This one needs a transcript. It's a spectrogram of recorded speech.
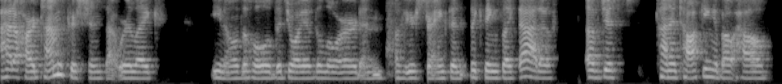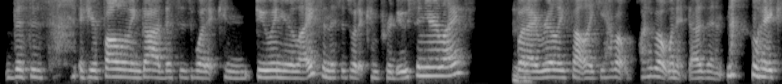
i had a hard time with christians that were like you know the whole the joy of the lord and of your strength and like things like that of of just kind of talking about how this is if you're following god this is what it can do in your life and this is what it can produce in your life but Mhm. i really felt like yeah but what about when it doesn't like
